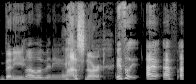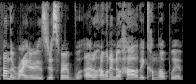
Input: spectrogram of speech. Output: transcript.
Benny, I love Vinny. a lot of snark. It's I, I I found the writers just for I don't I want to know how they come up with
